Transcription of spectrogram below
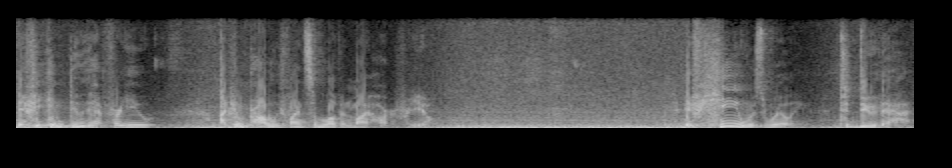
If He can do that for you, I can probably find some love in my heart for you. If He was willing to do that,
